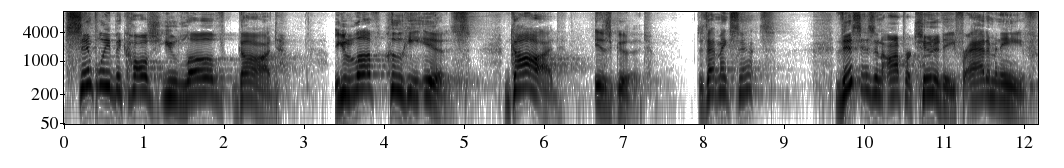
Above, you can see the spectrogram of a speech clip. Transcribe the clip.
simply because you love God, you love who He is. God is good. Does that make sense? This is an opportunity for Adam and Eve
